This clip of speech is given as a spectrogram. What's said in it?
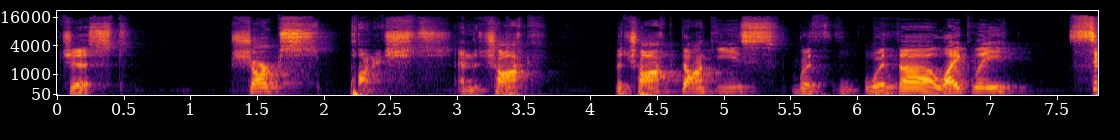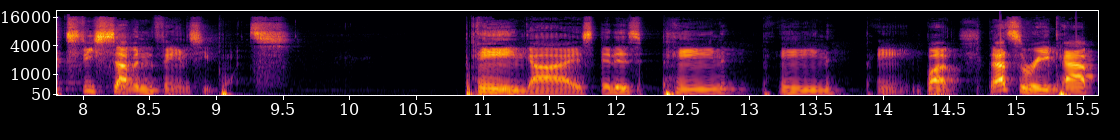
just sharks punished. And the chalk, the chalk donkeys with with uh, likely 67 fantasy points. Pain, guys. It is pain, pain, pain. But that's the recap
